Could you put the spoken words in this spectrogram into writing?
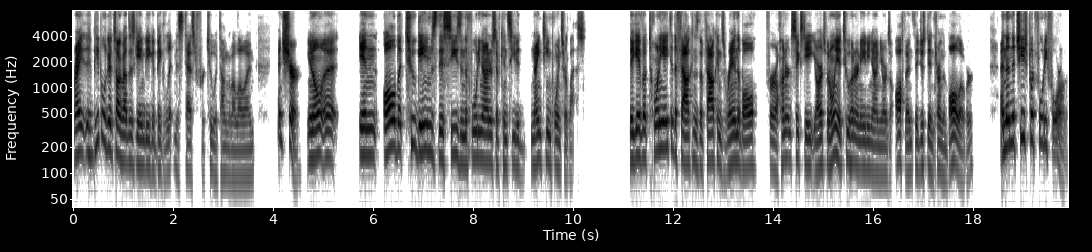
Right? People are going to talk about this game being a big litmus test for Tua Tagovailoa. And, and sure, you know, uh, in all but two games this season, the 49ers have conceded 19 points or less. They gave up 28 to the Falcons. The Falcons ran the ball for 168 yards, but only had 289 yards of offense. They just didn't turn the ball over. And then the Chiefs put 44 on them.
